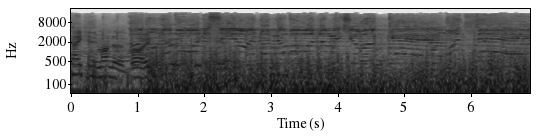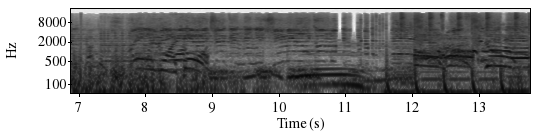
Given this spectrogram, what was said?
taking him onto the boat.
